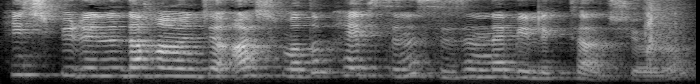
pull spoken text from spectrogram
Hiçbirini daha önce açmadım. Hepsini sizinle birlikte açıyorum.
